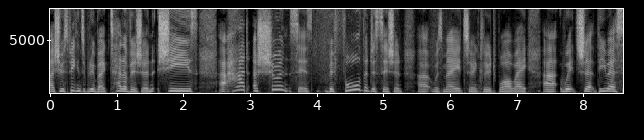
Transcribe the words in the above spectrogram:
Uh, she was speaking to Bloomberg Television. She's uh, had assurances before the decision uh, was made to include Huawei, which the US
